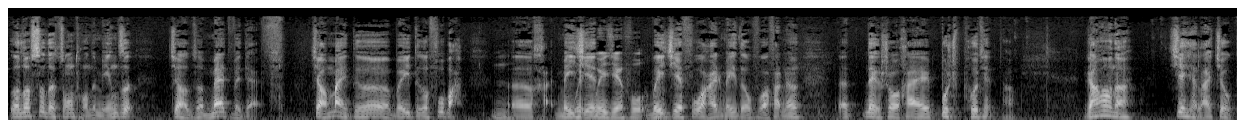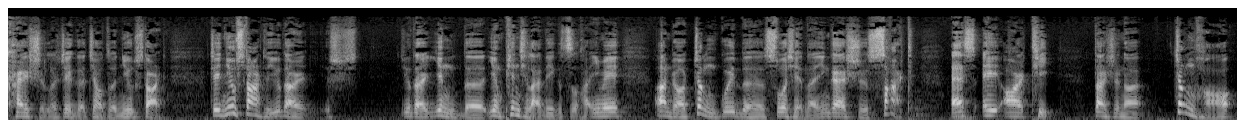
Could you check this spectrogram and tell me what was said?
俄罗斯的总统的名字叫做 Medvedev，叫麦德维德夫吧？呃，还梅杰维杰夫，维杰夫还是梅德夫啊？反正呃那个时候还不是 Putin 啊。然后呢，接下来就开始了这个叫做 New Start。这 New Start 有点。有点硬的硬拼起来的一个字哈，因为按照正规的缩写呢，应该是 SART，S A R T，但是呢，正好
